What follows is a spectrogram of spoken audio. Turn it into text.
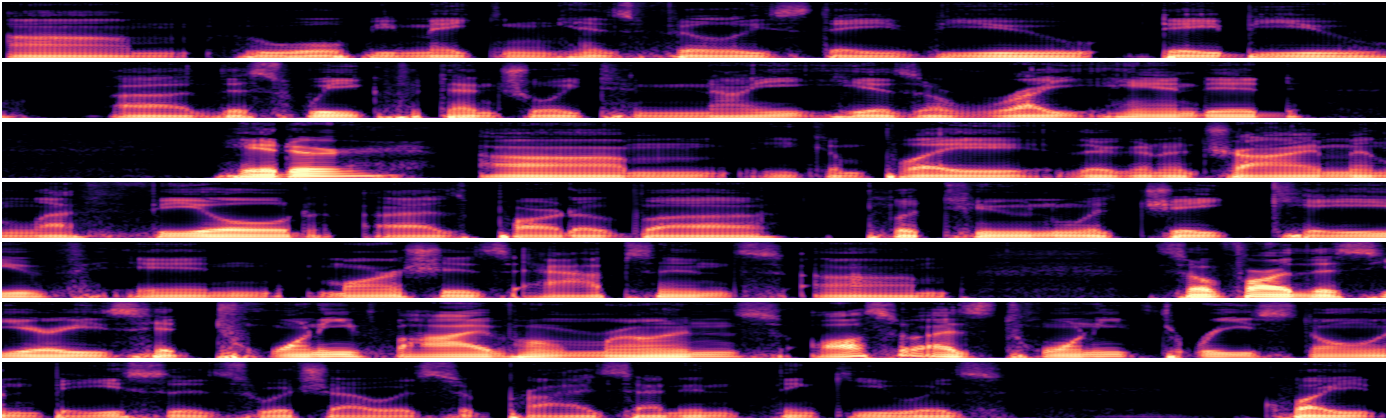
um, who will be making his Phillies debut debut uh, this week, potentially tonight. He is a right-handed hitter. Um, he can play. They're going to try him in left field as part of a platoon with Jake Cave in Marsh's absence. Um, so far this year, he's hit 25 home runs. Also has 23 stolen bases, which I was surprised. I didn't think he was quite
